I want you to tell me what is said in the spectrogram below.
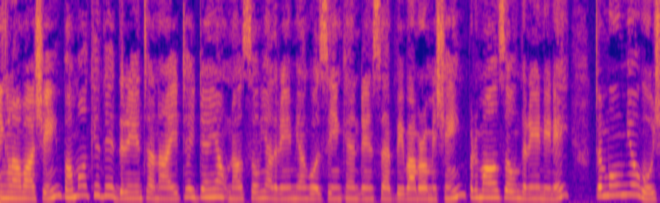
မင်္ဂလာပါရှင်။ဘာမခေတ်တဲ့သတင်းဌာနရဲ့ထိတ်တန့်ရောက်နောက်ဆုံးရသတင်းများကိုအစီအခံတင်ဆက်ပေးပါမလို့မရှင်။ပထမဆုံးသတင်းအနေနဲ့တမူးမျိုးကိုယ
